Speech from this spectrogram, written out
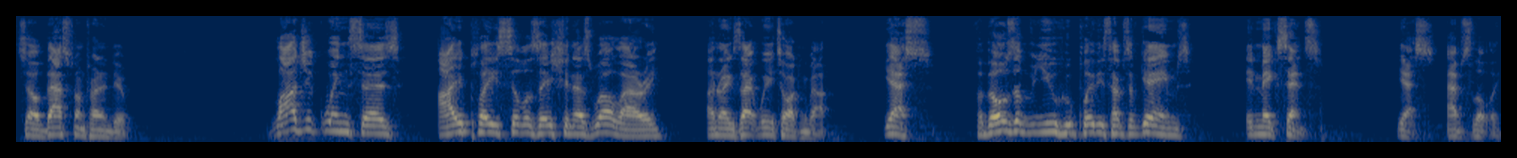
So that's what I'm trying to do. Logic Win says, I play Civilization as well, Larry. I know exactly what you're talking about. Yes, for those of you who play these types of games, it makes sense. Yes, absolutely.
